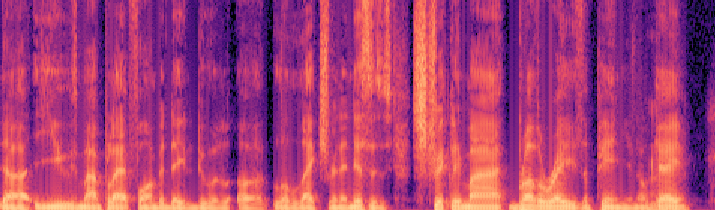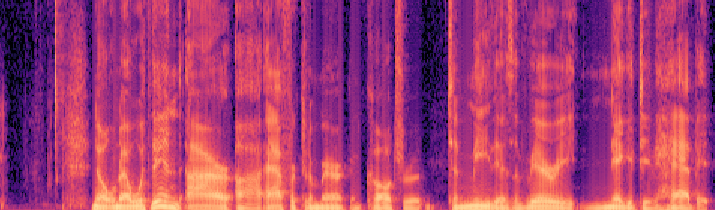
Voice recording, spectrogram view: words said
to uh, use my platform today to do a, a, little lecturing, and this is strictly my brother Ray's opinion. Okay, mm-hmm. No, now within our uh, African American culture, to me, there's a very negative habit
